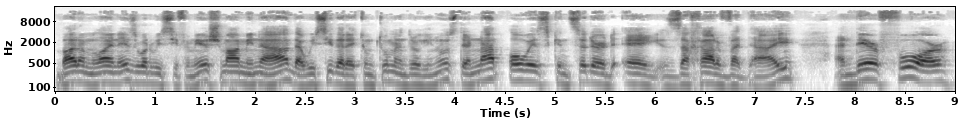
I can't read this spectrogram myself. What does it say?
Bottom line is what we see from here, Shema Mina, that we see that a tumtum and droginus, they're not always considered a zachar vadai, and therefore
